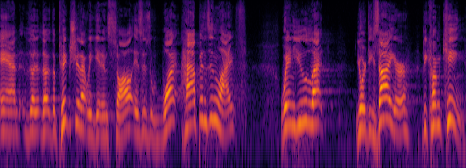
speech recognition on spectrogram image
And the, the, the picture that we get in Saul is, is what happens in life when you let your desire become king.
